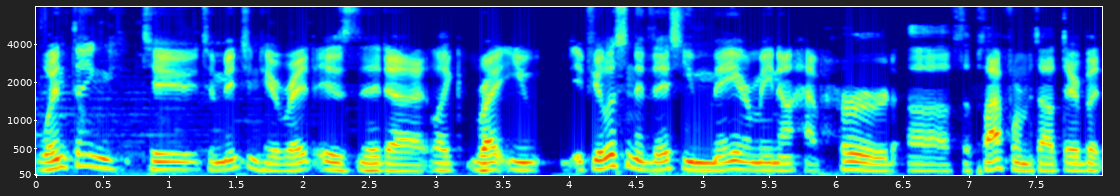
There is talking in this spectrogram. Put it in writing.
one thing to to mention here, right, is that uh, like right, you if you listen to this, you may or may not have heard of the platforms out there, but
